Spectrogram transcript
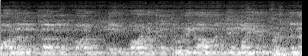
பாடலுக்காக பாட்டை பாடி கத்தருடைய நாமத்தை மையப்படுத்தின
